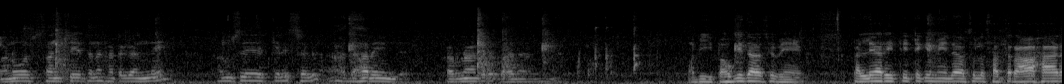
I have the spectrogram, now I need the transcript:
මනෝ සංචේතන හටගන්නේ අනුසය කෙලෙස් වල ආධාරයෙන්ද කරුණාකර පහදා දෙන්න. අපි පහුගිය දවසේ මේ පල්ලෙහා රිට්‍රීට් එකේ මේ දවස්වල සතර ආහාර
